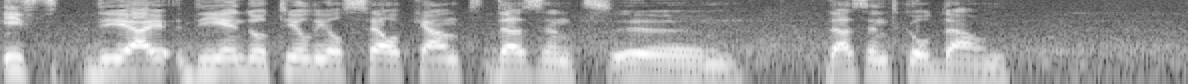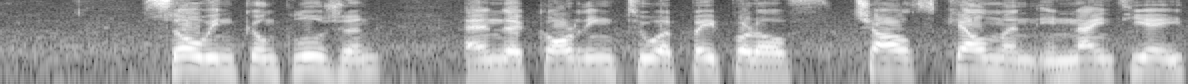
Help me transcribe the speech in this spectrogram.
if the, the endothelial cell count doesn't, um, doesn't go down? So in conclusion, and according to a paper of Charles Kelman in 98,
